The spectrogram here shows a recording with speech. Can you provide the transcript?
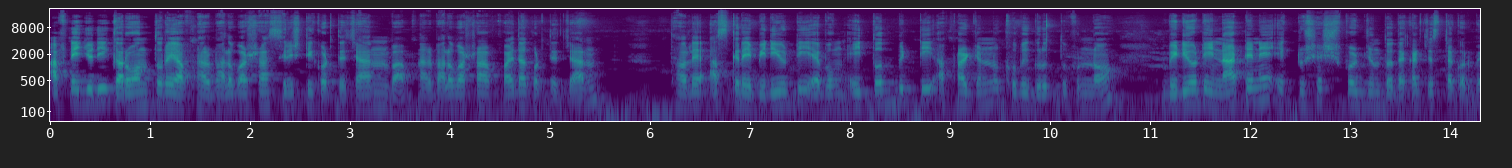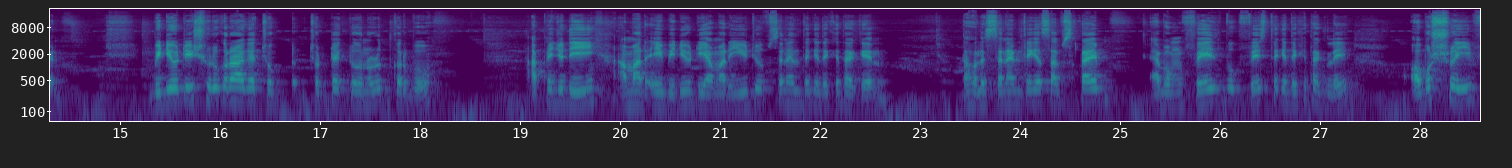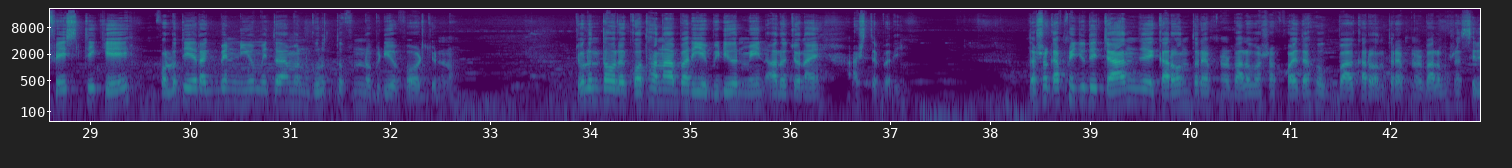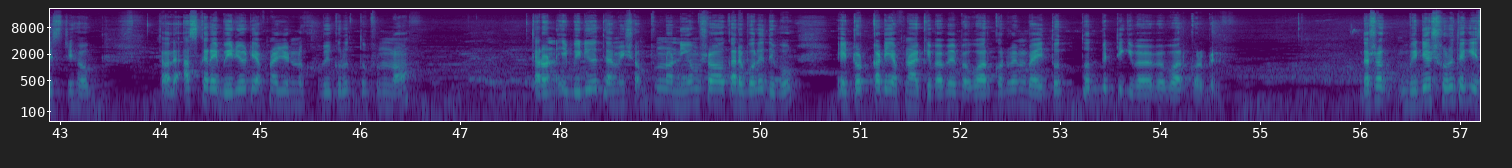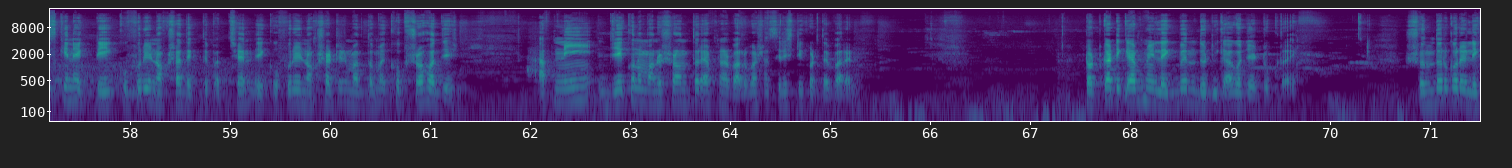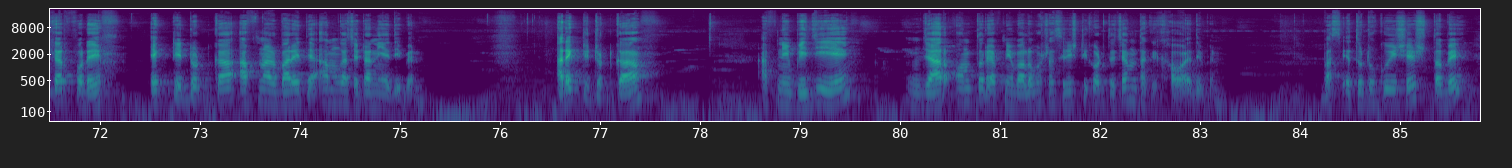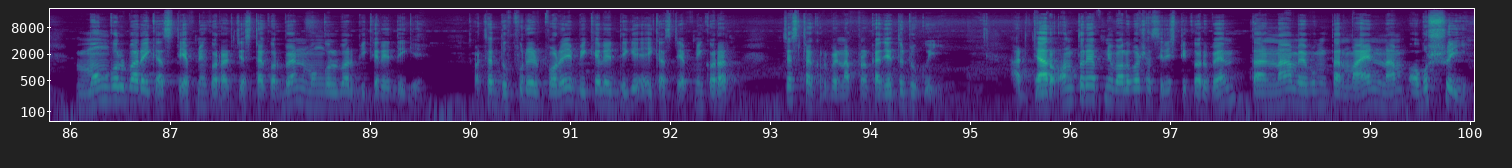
আপনি যদি কারও অন্তরে আপনার ভালোবাসা সৃষ্টি করতে চান বা আপনার ভালোবাসা ফয়দা করতে চান, তাহলে আজকের এই ভিডিওটি এবং এই তদবিরটি আপনার জন্য খুবই গুরুত্বপূর্ণ। ভিডিওটি না টেনে একটু শেষ পর্যন্ত দেখার চেষ্টা করবেন। ভিডিওটি শুরু করার আগে ছোট্ট একটু অনুরোধ করব। আপনি যদি আমার এই ভিডিওটি আমার ইউটিউব চ্যানেল থেকে দেখে থাকেন, তাহলে চ্যানেলটিকে সাবস্ক্রাইব এবং ফেসবুক পেজ থেকে দেখে থাকলে অবশ্যই পেজটিকে ফলো দিয়ে রাখবেন নিয়মিত এমন গুরুত্বপূর্ণ ভিডিও পাওয়ার জন্য। চলুন তাহলে কথা না বাড়িয়ে ভিডিওর মেইন আলোচনায় আসতে পারি। দর্শক, আপনি যদি চান যে কারও অন্তরে আপনার ভালোবাসা ফয়দা হোক বা কারও অন্তরে আপনার ভালোবাসা সৃষ্টি হোক, তাহলে আজকের এই ভিডিওটি আপনার জন্য খুবই গুরুত্বপূর্ণ। কারণ এই ভিডিওতে আমি সম্পূর্ণ নিয়ম সহকারে বলে দিব, এই টোটকাটি আপনারা কীভাবে ব্যবহার করবেন বা এই তদ- তদবিরটি কীভাবে ব্যবহার করবেন। দর্শক, ভিডিও শুরু থেকে স্ক্রিনে একটি কুফুরি নকশা দেখতে পাচ্ছেন। এই কুফুরি নকশাটির মাধ্যমে খুব সহজে আপনি যে কোনো মানুষের অন্তরে আপনার ভালোবাসা সৃষ্টি করতে পারেন। টোটকাটিকে আপনি লিখবেন দুটি কাগজের টুকরায়। সুন্দর করে লেখার পরে একটি টোটকা আপনার বাড়িতে আম গাছে টানিয়ে দিবেন। আরেকটি টোটকা আপনি ভিজিয়ে যার অন্তরে আপনি ভালোবাসা সৃষ্টি করতে চান তাকে খাওয়ায় দিবেন। বাস এতটুকুই শেষ। তবে মঙ্গলবার এই কাজটি আপনি করার চেষ্টা করবেন মঙ্গলবার বিকেলের দিকে। অর্থাৎ দুপুরের পরে বিকেলের দিকে এই কাজটি আপনি করার চেষ্টা করবেন আপনার কাজ এতটুকুই। আর যার অন্তরে আপনি ভালোবাসা সৃষ্টি করবেন, তার নাম এবং তার মায়ের নাম অবশ্যই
